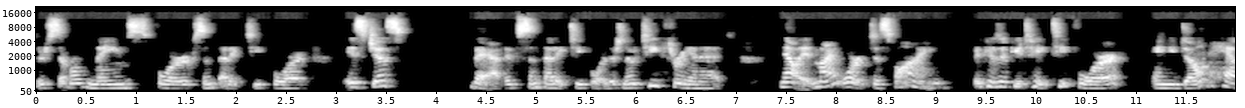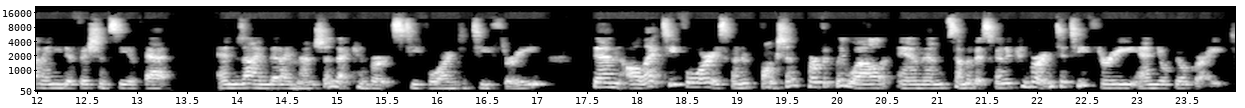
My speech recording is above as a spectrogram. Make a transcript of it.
there's several names for synthetic T4, is just that. It's synthetic T4. There's no T3 in it. Now, it might work just fine because if you take T4 and you don't have any deficiency of that enzyme that I mentioned that converts T4 into T3, then all that T4 is going to function perfectly well. And then some of it's going to convert into T3 and you'll feel great.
